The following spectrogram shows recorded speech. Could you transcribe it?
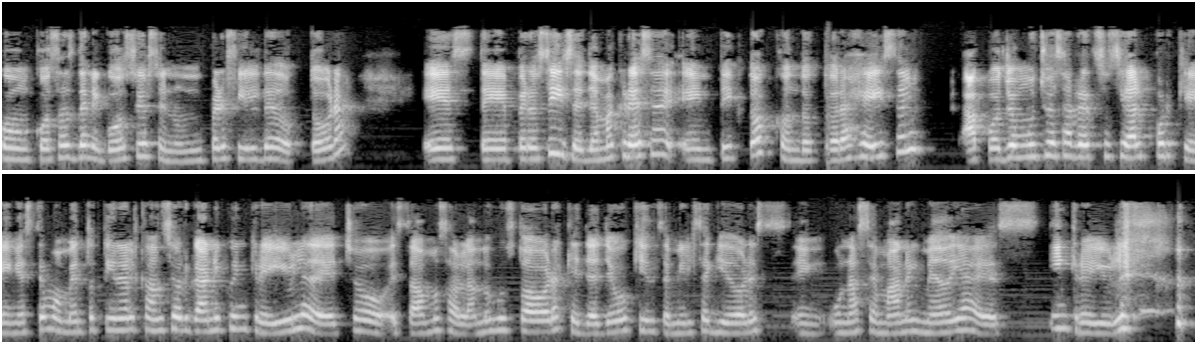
con cosas de negocios en un perfil de doctora. Este, pero sí, se llama Crece en TikTok con doctora Hazel. Apoyo mucho esa red social porque en este momento tiene alcance orgánico increíble. De hecho, estábamos hablando justo ahora que ya llevo 15 mil seguidores en una semana y media. Es increíble.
